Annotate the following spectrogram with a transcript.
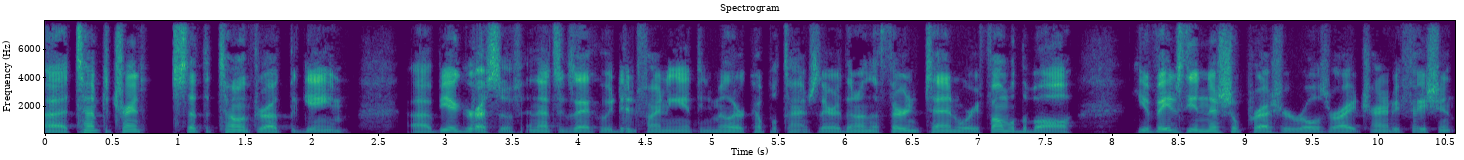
uh, attempt to set the tone throughout the game. Uh, be aggressive, and that's exactly what he did, finding Anthony Miller a couple times there. Then on the third and ten, where he fumbled the ball, he evades the initial pressure, rolls right, trying to be patient,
